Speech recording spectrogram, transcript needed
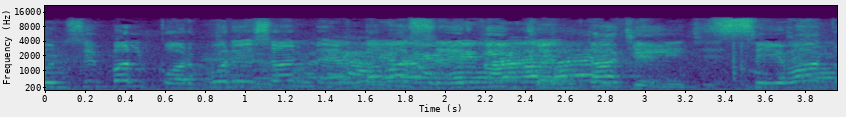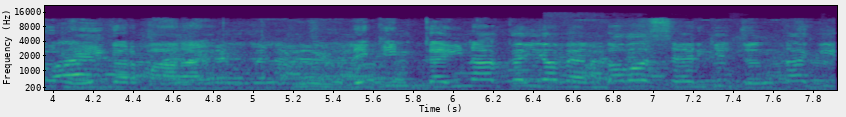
म्यूनसिपल कॉरपोरेशन अहमदाबाद शहर की जनता की सेवा तो नहीं कर पा रहा है। लेकिन कहीं ना कहीं अब अहमदाबाद शहर की जनता की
